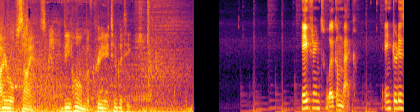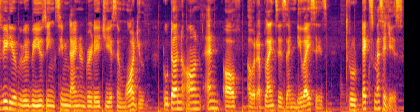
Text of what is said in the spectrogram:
Viral Science, the home of creativity. Hey friends, welcome back. In today's video, we will be using SIM900A GSM module to turn on and off our appliances and devices through text messages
